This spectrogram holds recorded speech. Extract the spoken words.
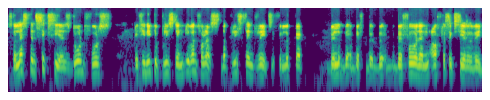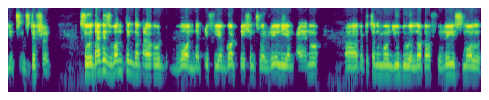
So less than six years don't force if you need to pre-stent, even for us, the pre-stent rates, if you look at before and after six years of age, it's, it's different. So that is one thing that I would warn that if you have got patients who are really young, and I know, uh, Dr. Chandramohan, you do a lot of really small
